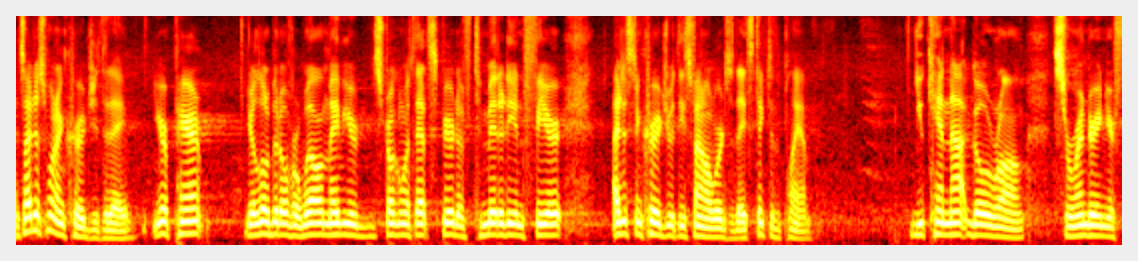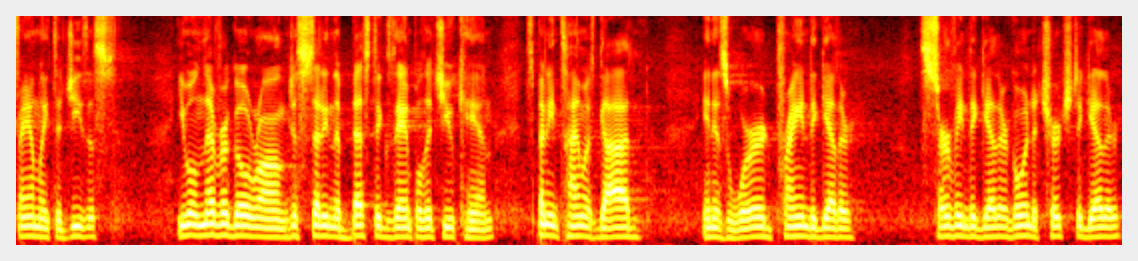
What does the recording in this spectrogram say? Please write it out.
And so I just want to encourage you today. You're a parent, you're a little bit overwhelmed, maybe you're struggling with that spirit of timidity and fear. I just encourage you with these final words today stick to the plan. You cannot go wrong surrendering your family to Jesus. You will never go wrong just setting the best example that you can, spending time with God in His Word, praying together, serving together, going to church together.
